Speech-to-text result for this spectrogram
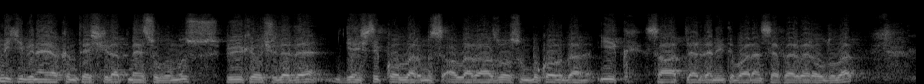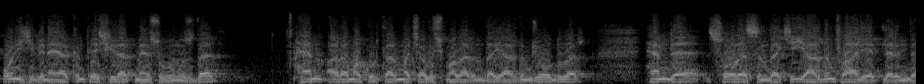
12 bine yakın teşkilat mensubumuz, büyük ölçüde de gençlik kollarımız Allah razı olsun bu konuda ilk saatlerden itibaren seferber oldular. 12 bine yakın teşkilat mensubumuz da hem arama kurtarma çalışmalarında yardımcı oldular, hem de sonrasındaki yardım faaliyetlerinde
